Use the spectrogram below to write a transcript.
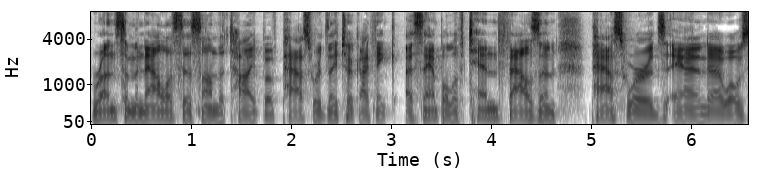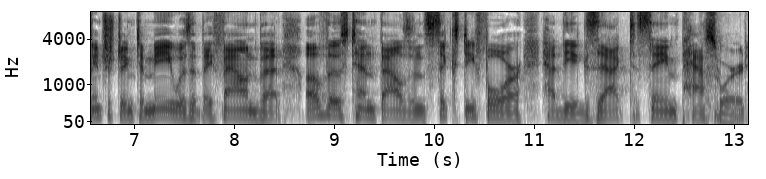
run some analysis on the type of passwords. And they took, I think, a sample of ten thousand passwords. And uh, what was interesting to me was that they found that of those 10,000, 64 had the exact same password.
